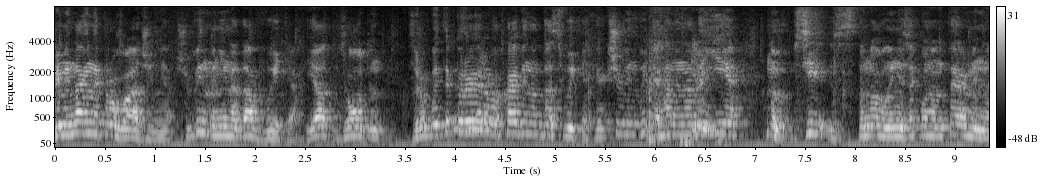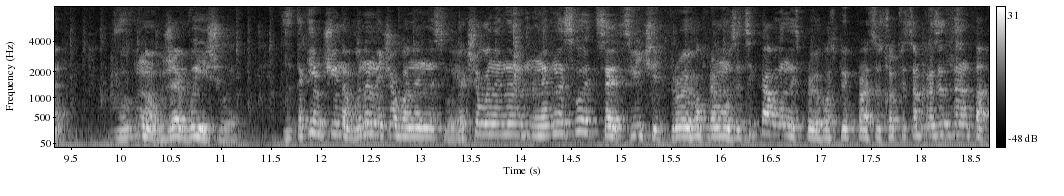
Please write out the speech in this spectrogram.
Кримінальне провадження, щоб він мені надав витяг. Я згоден зробити перерву, хай він надасть витяг. Якщо він витяга не надає, ну всі встановлені законом терміни ну, вже вийшли. За таким чином вони нічого не несли. Якщо вони не, не внесли, це свідчить про його пряму зацікавленість, про його співпрацю з офісом президента,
